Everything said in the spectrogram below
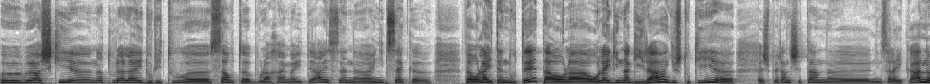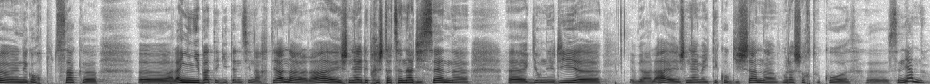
Uh, aski uh, naturala iduritu uh, zaut uh, bulaja emaitea, ezen hainitzek uh, hola iten dute, eta hola, hola egina gira, justuki, uh, esperantzetan uh, nintzelaikan, uh, negorputzak uh, uh, nini bat egiten zin artean, ara, esnea ere prestatzen ari zen, uh, uh, gioneri, uh, esnea emaiteko gixan, uh, gura sortuko uh, zenean.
